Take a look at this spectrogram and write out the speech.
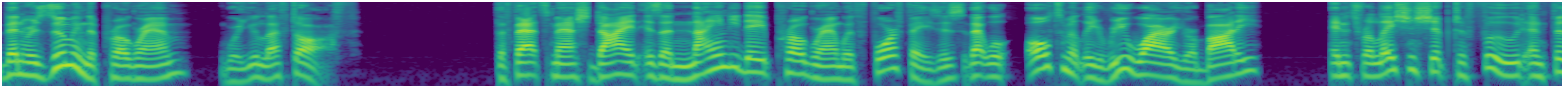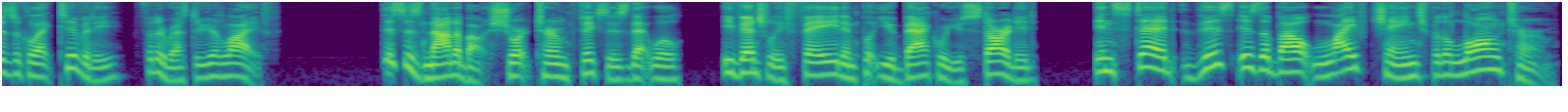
then resuming the program where you left off. The Fat Smash diet is a 90 day program with four phases that will ultimately rewire your body and its relationship to food and physical activity for the rest of your life. This is not about short term fixes that will eventually fade and put you back where you started. Instead, this is about life change for the long term.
